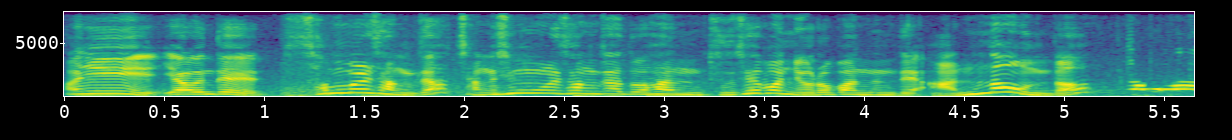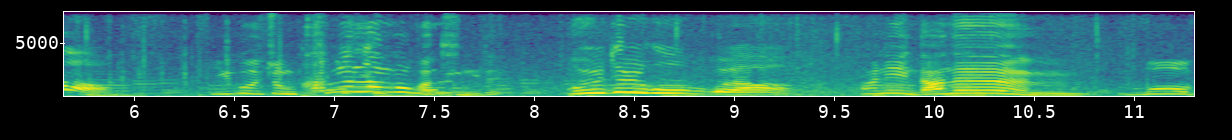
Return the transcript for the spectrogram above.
아니 야 근데 선물 상자? 장식물 상자도 한 두세 번 열어봤는데 안 나온다? 아, 이거 좀 큰일 난 것 같은데? 뭘 들고 온 거야? 아니 나는 뭐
